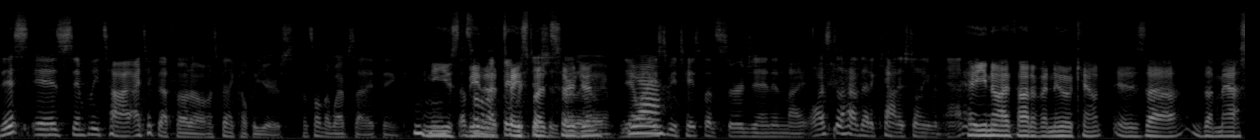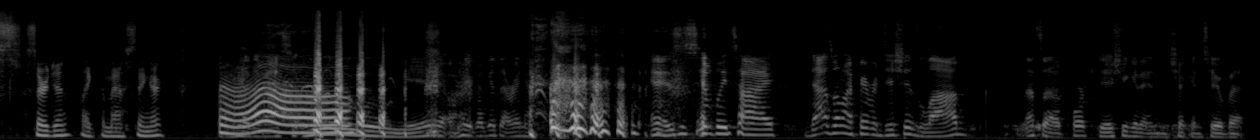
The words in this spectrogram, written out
This is Simply Thai. I took that photo. It's been a couple years. That's on the website, I think. When you used to That's be one of my the taste bud dishes, surgeon. way. Yeah, when I used to be a taste bud surgeon, and my oh, I still have that account. I just don't even add it. Hey, you know, I thought of a new account. Is uh, the mass surgeon, like the mass singer? Oh. Oh yeah. Oh, hey, go get that right now. anyway, this is Simply Thai. That's one of my favorite dishes. Lob. That's a pork dish. You can get it in chicken too, but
